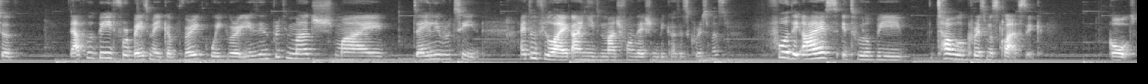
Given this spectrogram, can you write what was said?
so that would be it for base makeup. Very quick very easy and pretty much my daily routine. I don't feel like I need much foundation because it's Christmas. For the eyes it will be Towel Christmas Classic. Gold.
